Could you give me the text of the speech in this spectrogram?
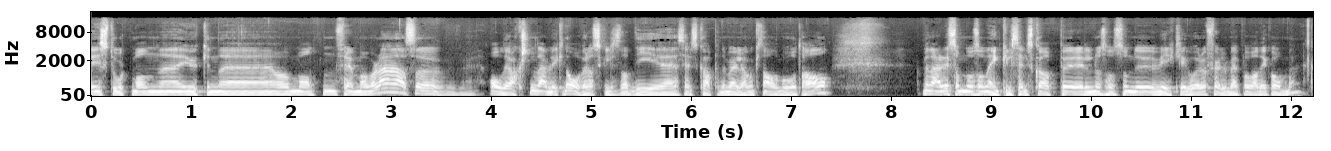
i stort monn i ukene og måneden fremover? Da? Altså, oljeaksjen, det er vel ikke noe overraskelse at de selskapene melder om knallgode tall. Men er det liksom noen sånne enkeltselskaper eller noe sånt som du virkelig går og følger med på hva de kommer med?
